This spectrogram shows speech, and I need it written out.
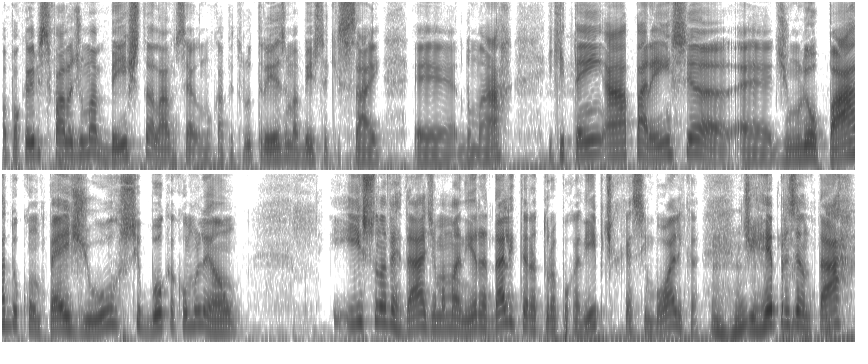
O Apocalipse fala de uma besta, lá no, no capítulo 13, uma besta que sai eh, do mar e que tem a aparência eh, de um leopardo com pés de urso e boca como leão. E Isso, na verdade, é uma maneira da literatura apocalíptica, que é simbólica, de representar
